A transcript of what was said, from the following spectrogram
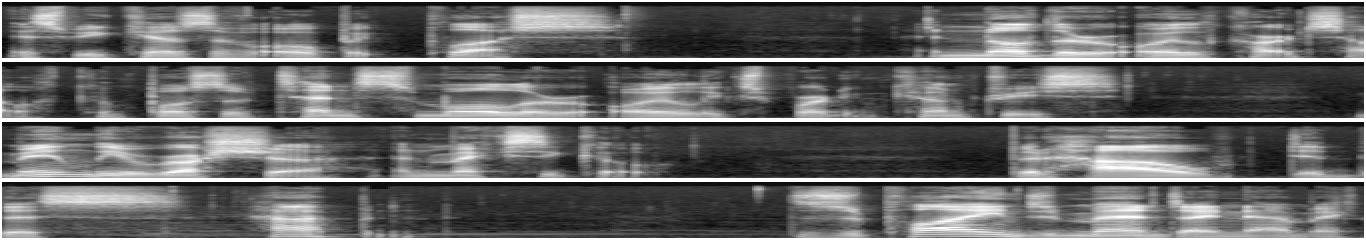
is because of OPEC Plus, another oil cartel composed of 10 smaller oil exporting countries, mainly Russia and Mexico. But how did this happen? The supply and demand dynamic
